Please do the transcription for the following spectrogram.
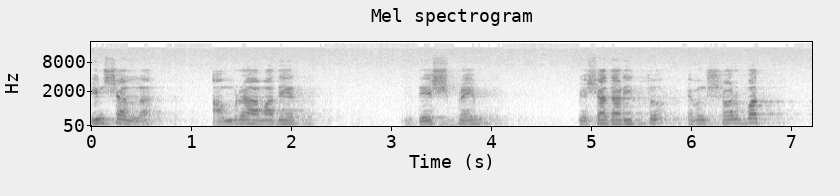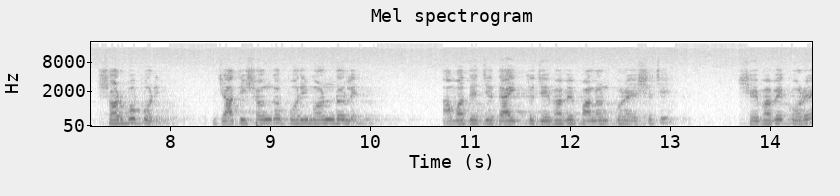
ইনশাল্লাহ আমরা আমাদের দেশপ্রেম, পেশাদারিত্ব এবং সর্বাত সর্বোপরি জাতিসংঘ পরিমণ্ডলে আমাদের যে দায়িত্ব যেভাবে পালন করে এসেছি, সেভাবে করে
